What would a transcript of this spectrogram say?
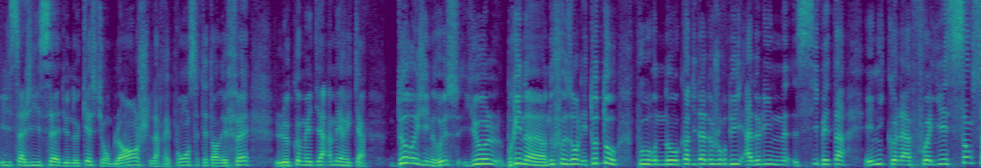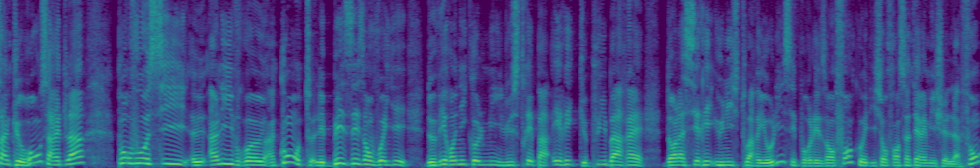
il s'agissait d'une question blanche. La réponse était en effet le comédien américain d'origine russe, Yul Brynner. Nous faisons les totaux pour nos candidats d'aujourd'hui, Adeline Sibeta et Nicolas Foyer, 105 euros, on s'arrête là. Pour vous aussi, euh, un livre, un conte, Les baisers envoyés de Véronique Olmy, illustré par Éric Puy-Barret dans la série Une histoire et au lit, c'est pour les enfants, coédition France Inter et Michel Lafon,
